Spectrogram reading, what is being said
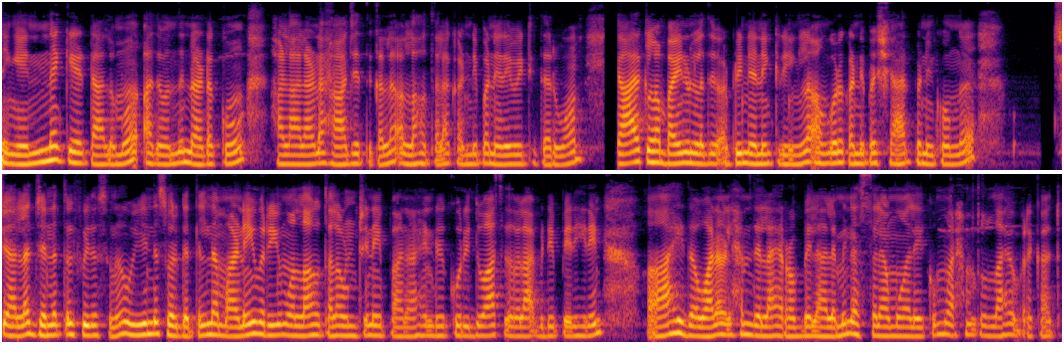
நீங்கள் என்ன கேட்டாலுமோ அது வந்து நடக்கும். ஹலாலான ஹாஜத்துக்களை அல்லாஹாலா கண்டிப்பாக நிறைவேற்றி தருவான். யாருக்கெல்லாம் பயனுள்ளது அப்படின்னு நினைக்கிறீங்களோ அவங்களோட கண்டிப்பாக ஷேர் பண்ணிக்கோங்க. ஷாலா ஜன்னத்துல் ஃபிதஸ்ங்க உயர்ந்த சொர்க்கத்தில் நம் அனைவரையும் அல்லாஹு தலா ஒன்றிணைப்பானாக என்று கூறி துவா செய்தவளா விடைபெறுகிறேன் ஆஹித அலமதுல்லாஹ் ரொபில் ஆலமின். அஸ்லாம் வலைக்கம் வரமத்துல்லாஹி வபரகாத்து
